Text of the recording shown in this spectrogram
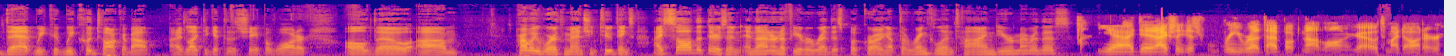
that we could we could talk about. I'd like to get to the Shape of Water, although um, probably worth mentioning two things. I saw that there's an, and I don't know if you ever read this book growing up, The Wrinkle in Time. Do you remember this? Yeah, I did. I actually just reread that book not long ago to my daughter.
